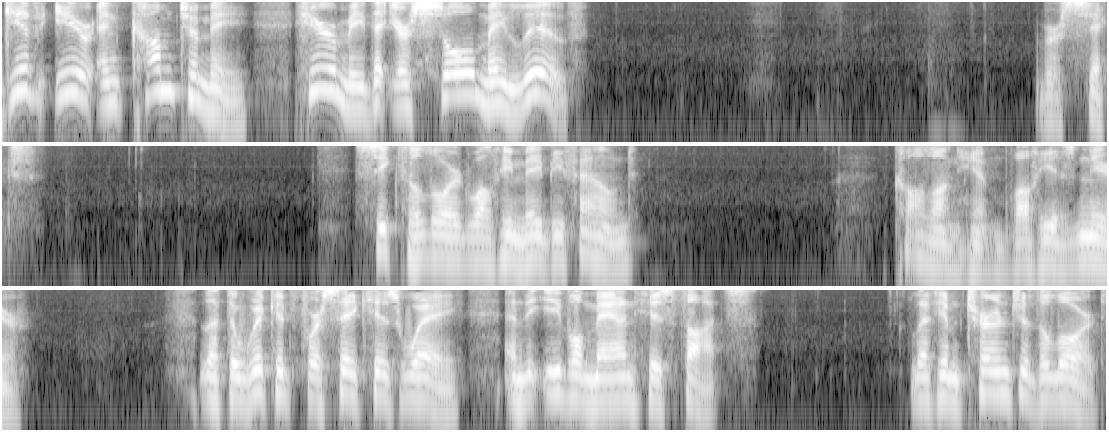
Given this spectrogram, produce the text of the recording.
Give ear and come to me. Hear me that your soul may live. Verse 6 Seek the Lord while he may be found. Call on him while he is near. Let the wicked forsake his way, and the evil man his thoughts. Let him turn to the Lord,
